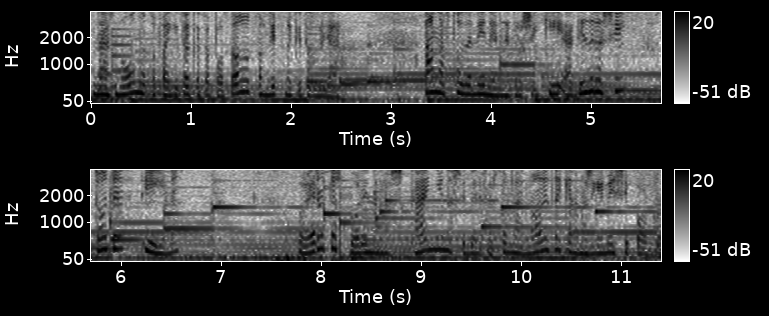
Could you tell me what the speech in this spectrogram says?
να αγνοούμε το φαγητό και το ποτό, τον ύπνο και τη δουλειά. Αν αυτό δεν είναι νευρωσική αντίδραση, τότε τι είναι; Ο έρωτας μπορεί να μας κάνει να συμπεριφερθούμε ανόητα και να μας γεμίσει πόνο.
